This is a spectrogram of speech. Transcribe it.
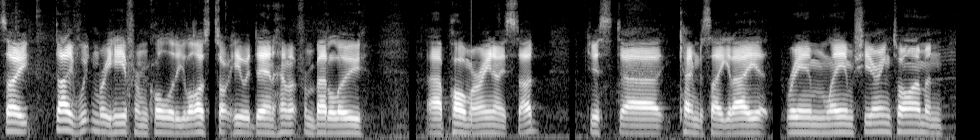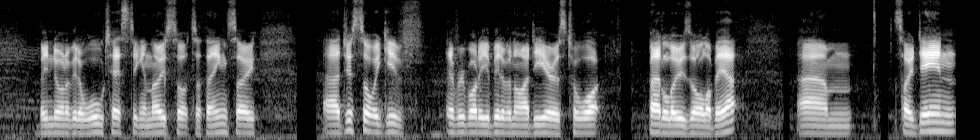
So Dave Whittenbury here from Quality Livestock here with Dan Hammat from Baderloo uh, Poll Merino Stud. Just uh, came to say g'day at ram lamb shearing time and been doing a bit of wool testing and those sorts of things. So uh, just thought we'd give everybody a bit of an idea as to what Baderloo's all about. Um, so Dan,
